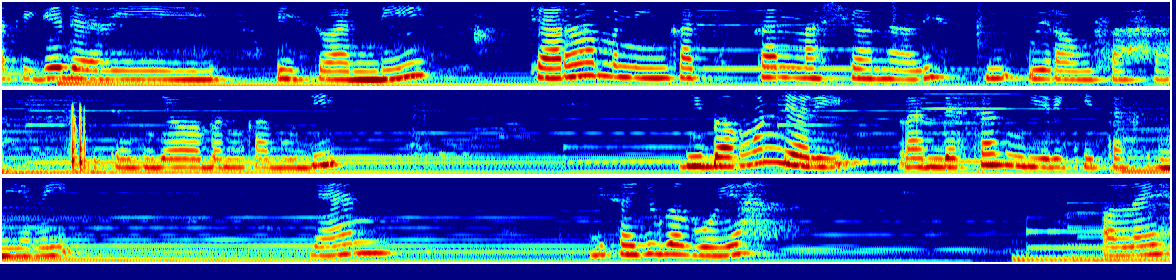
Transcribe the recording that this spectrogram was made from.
Ketiga dari Rizwandi cara meningkatkan nasionalis di wirausaha. Dan jawaban Kak Budi dibangun dari landasan diri kita sendiri. Dan bisa juga goyah oleh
